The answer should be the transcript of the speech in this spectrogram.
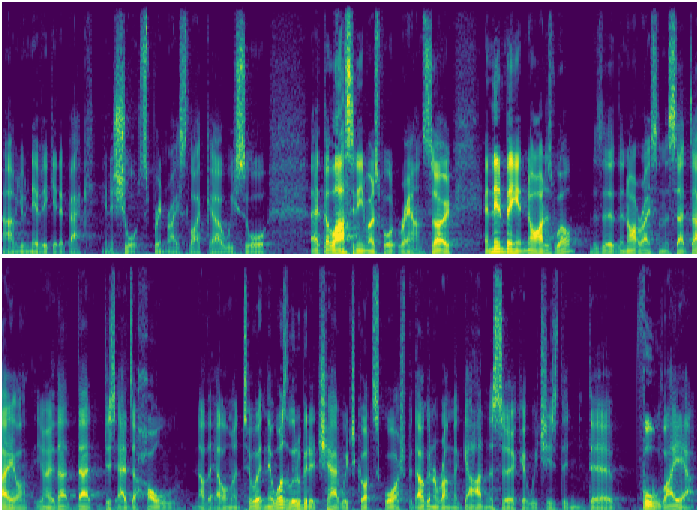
um, you'll never get it back in a short sprint race like uh, we saw at the last Sydney Motorsport round. So, and then being at night as well, there's a, the night race on the Saturday. oh, You know that that just adds a whole another element to it. And there was a little bit of chat which got squashed, but they were going to run the Gardner circuit, which is the the full layout,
